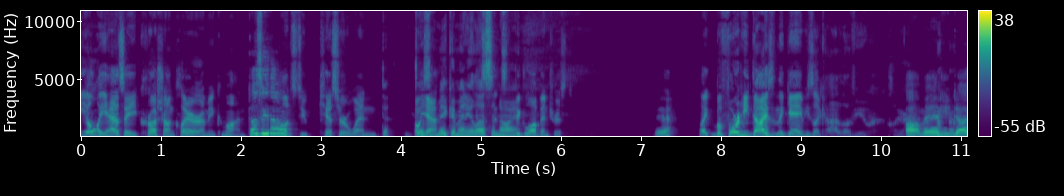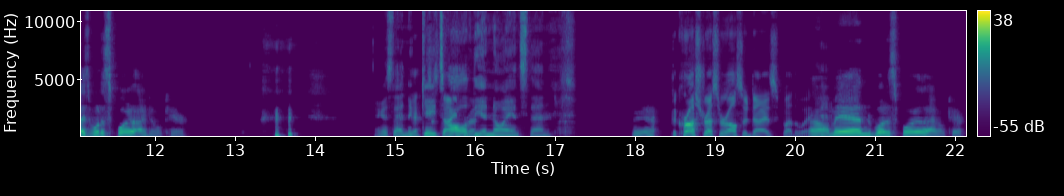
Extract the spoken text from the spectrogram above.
he only has a crush on Claire. I mean, come on. Does he, though? wants to kiss her when D- Oh, doesn't yeah. make him any less it's, it's a annoying. big love interest. Yeah. Like before he dies in the game, he's like, "I love you, Claire." Oh man, he dies. What a spoiler! I don't care. I guess that negates just dying all of the annoyance then. Yeah. the crossdresser also dies, by the way. Oh man, what a spoiler! I don't care.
